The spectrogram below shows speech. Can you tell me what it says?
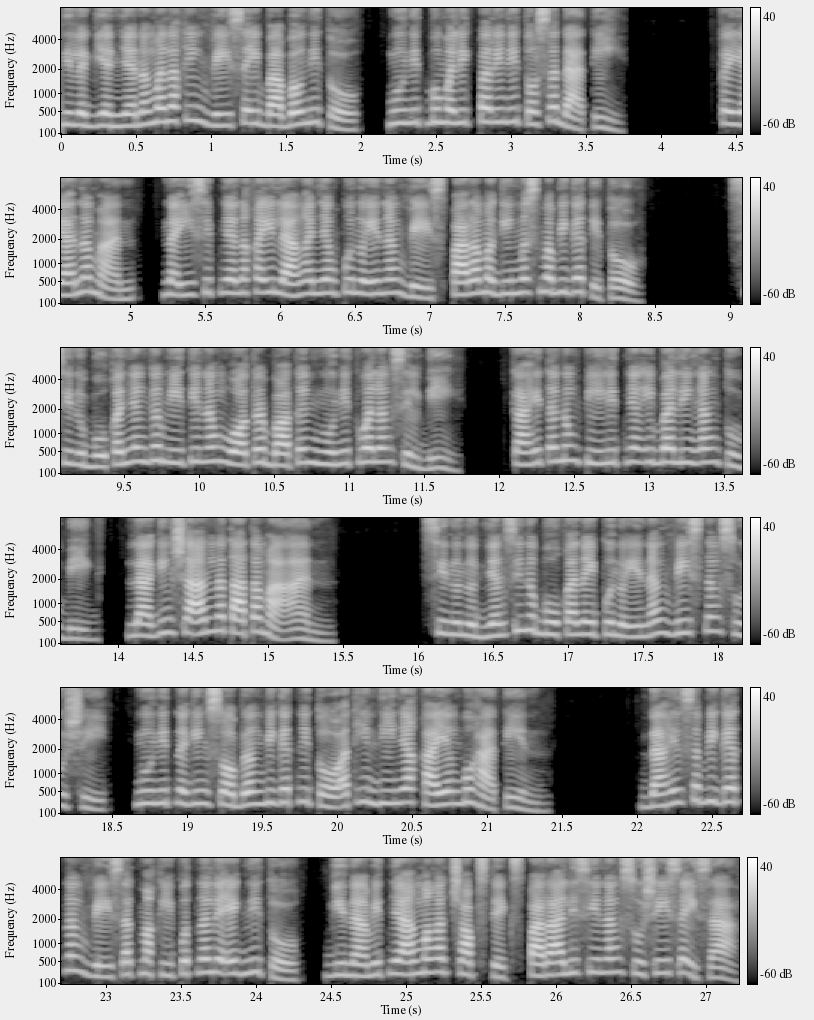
Nilagyan niya ng malaking vase sa ibabaw nito, ngunit bumalik pa rin ito sa dati. Kaya naman, naisip niya na kailangan niyang punuin ang vase para maging mas mabigat ito. Sinubukan niyang gamitin ang water button ngunit walang silbi. Kahit anong pilit niyang ibaling ang tubig, laging siya ang natatamaan. Sinunod niyang sinubukan ay punuin ang vase ng sushi, ngunit naging sobrang bigat nito at hindi niya kayang buhatin. Dahil sa bigat ng vase at makipot na leeg nito, ginamit niya ang mga chopsticks para alisin ang sushi isa-isa.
